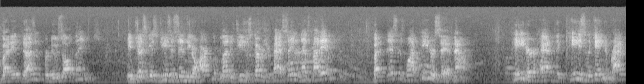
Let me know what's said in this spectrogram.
But it doesn't produce all things. It just gets Jesus into your heart, and the blood of Jesus covers your past sin, and that's about it. But this is what Peter said. Now, Peter had the keys of the kingdom, right?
